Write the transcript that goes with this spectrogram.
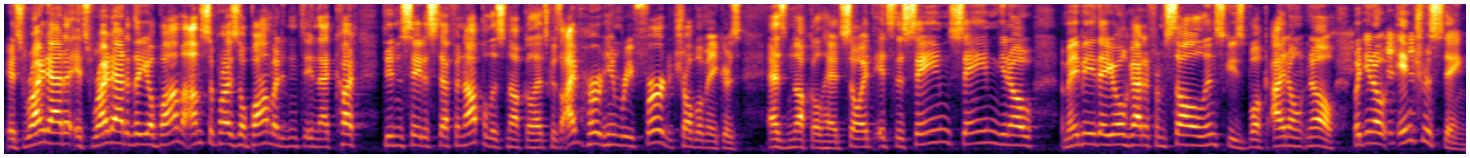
it's right out of it's right out of the Obama. I'm surprised Obama didn't in that cut didn't say to Stephanopoulos knuckleheads because I've heard him refer to troublemakers as knuckleheads. So it, it's the same same you know maybe they all got it from Saul Alinsky's book. I don't know, but you know interesting.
